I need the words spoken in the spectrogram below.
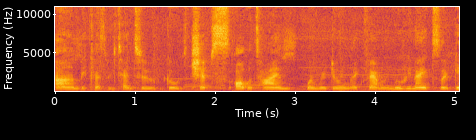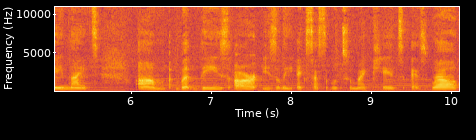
um, because we tend to go to chips all the time when we're doing like family movie nights or game nights. Um, but these are easily accessible to my kids as well.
